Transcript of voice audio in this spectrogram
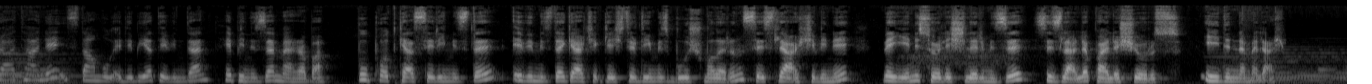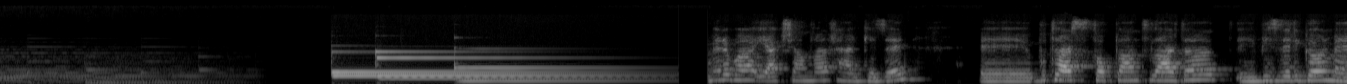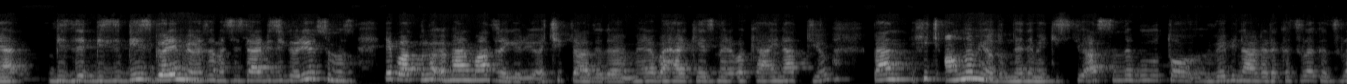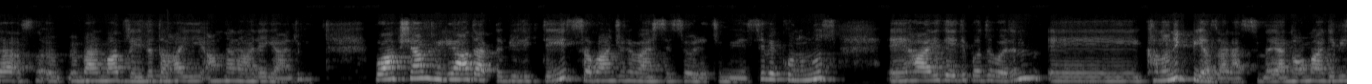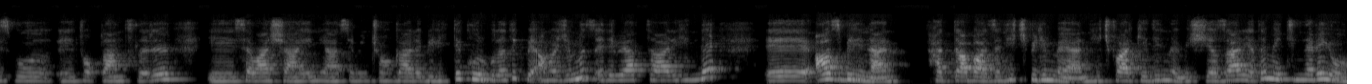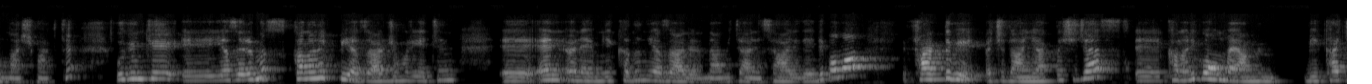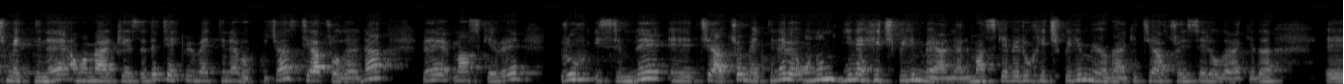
Kıraathane İstanbul Edebiyat Evi'nden hepinize merhaba. Bu podcast serimizde evimizde gerçekleştirdiğimiz buluşmaların sesli arşivini ve yeni söyleşilerimizi sizlerle paylaşıyoruz. İyi dinlemeler. Merhaba, iyi akşamlar herkese. Ee, bu tarz toplantılarda e, bizleri görmeyen bizi, bizi biz göremiyoruz ama sizler bizi görüyorsunuz. Hep aklıma Ömer Madra geliyor açık radyoda. Merhaba herkes, merhaba kainat diyor. Ben hiç anlamıyordum ne demek istiyor. Aslında bu to, webinarlara katıla katıla aslında Ö Ömer Madra'yı da daha iyi anlar hale geldim. Bu akşam Hülya Adak'la birlikteyiz. Sabancı Üniversitesi öğretim üyesi ve konumuz e, Halide Edip Adıvar'ın e, kanonik bir yazar aslında. Yani normalde biz bu e, toplantıları e, Seval Şahin, Yasemin Çongar'la birlikte kurguladık ve amacımız edebiyat tarihinde e, az bilinen, hatta bazen hiç bilinmeyen, hiç fark edilmemiş yazar ya da metinlere yoğunlaşmaktı. Bugünkü e, yazarımız kanonik bir yazar, Cumhuriyet'in e, en önemli kadın yazarlarından bir tanesi Halide Edip ama farklı bir açıdan yaklaşacağız. E, kanonik olmayan bir, birkaç metnine ama merkezde de tek bir metnine bakacağız. Tiyatrolarına ve Maske ve Ruh isimli e, tiyatro metnine ve onun yine hiç bilinmeyen yani Maske ve Ruh hiç bilinmiyor belki tiyatro eseri olarak ya da e,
